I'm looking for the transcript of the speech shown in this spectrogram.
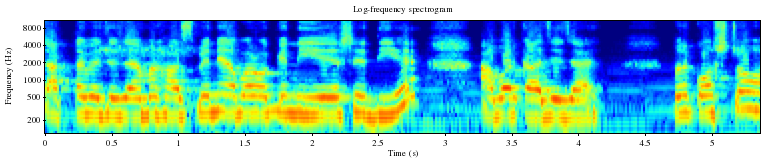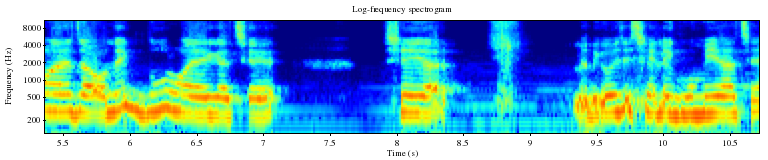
চারটা বেজে যায়, আমার হাজবেন্ডে আবার ওকে নিয়ে এসে দিয়ে আবার কাজে যায়। মানে কষ্ট হয়ে যায় অনেক দূর হয়ে গেছে, সেই আর। মানে ওই যে ছেলে ঘুমিয়ে আছে,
